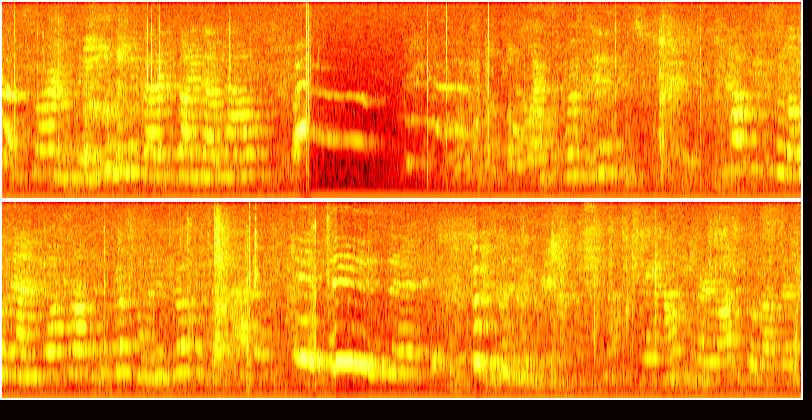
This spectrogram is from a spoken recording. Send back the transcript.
I'm sorry, Lily. Isn't it better to find out now? Oh, I suppose it isn't. How can you still love a man who walks off with the first woman who throws herself at him? It's easy. Not to say, not be very logical about this.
